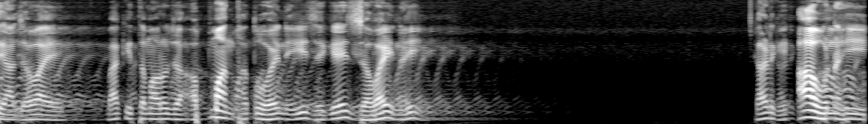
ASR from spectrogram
ત્યાં જવાય. બાકી તમારું જો અપમાન થતું હોય ને, એ જગ્યાએ જવાય નહીં. કારણ કે આવ નહીં,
